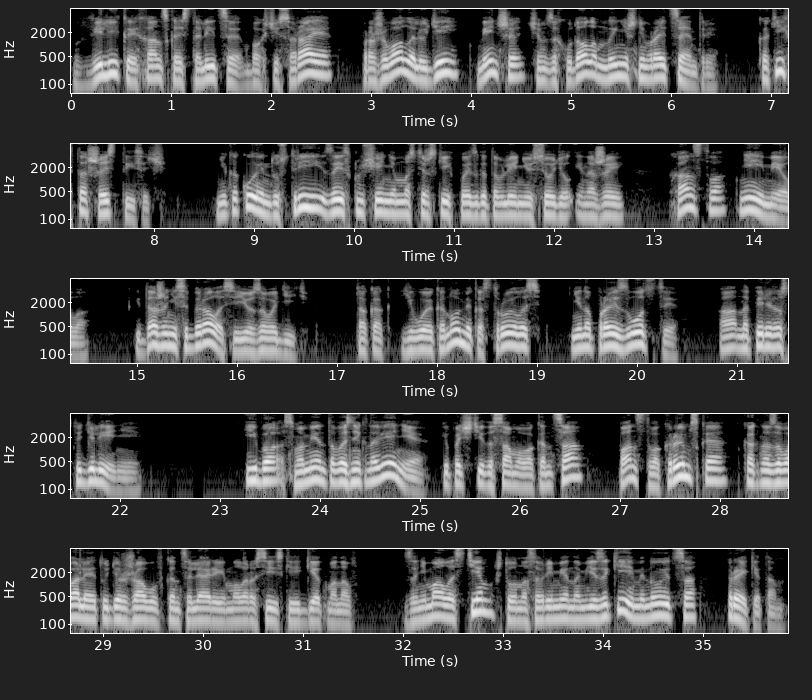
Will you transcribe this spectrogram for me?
В великой ханской столице Бахчисарае проживало людей меньше, чем в захудалом нынешнем райцентре, каких-то 6 тысяч. Никакой индустрии, за исключением мастерских по изготовлению седел и ножей, ханство не имело и даже не собиралась ее заводить, так как его экономика строилась не на производстве, а на перераспределении. Ибо с момента возникновения и почти до самого конца панство Крымское, как называли эту державу в канцелярии малороссийских гетманов, занималось тем, что на современном языке именуется рэкетом.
